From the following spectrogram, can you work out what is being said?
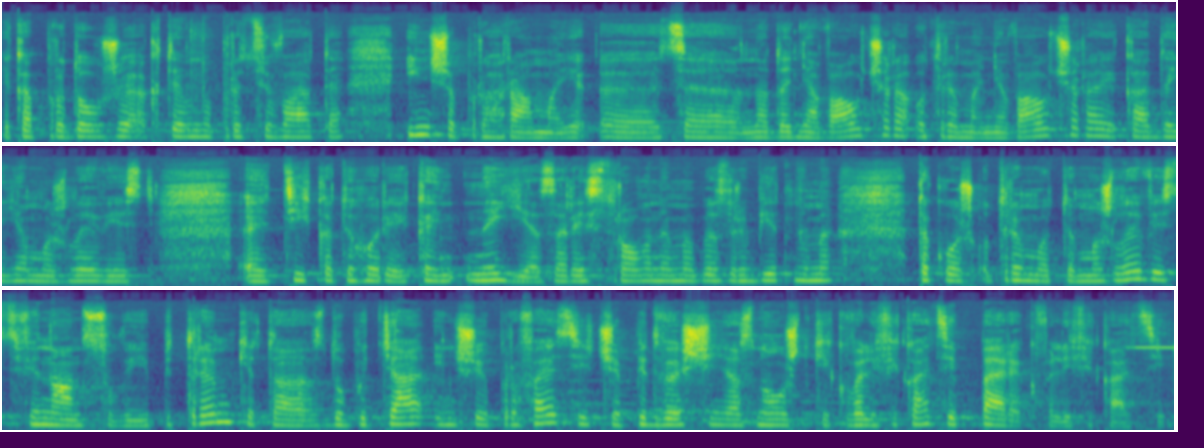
яка продовжує активно працювати. Інша програма це надання ваучера, отримання ваучера, яка дає можливість е, тій категорії, які не є зареєстрованими безробітними, також отримати можливість фінансової підтримки та здобуття іншої професії чи підвищення знову ж таки кваліфікації, перекваліфікації.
